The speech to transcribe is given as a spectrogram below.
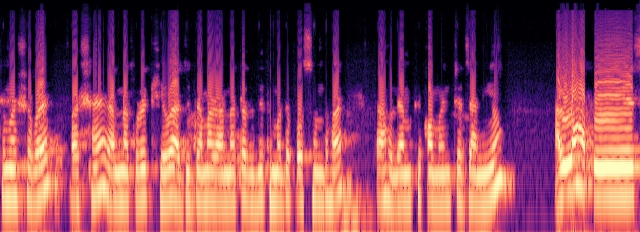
তোমরা সবাই বাসায় রান্না করে খেও আর যদি আমার রান্নাটা যদি তোমাদের পছন্দ হয়, তাহলে আমাকে কমেন্টে জানিও। আল্লাহ হাফেজ!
